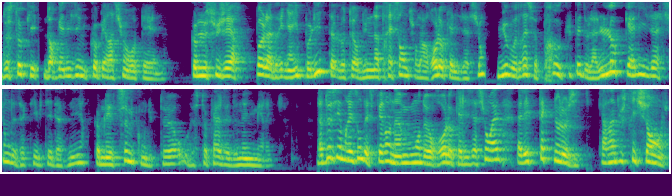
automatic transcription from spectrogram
de stocker, d'organiser une coopération européenne. Comme le suggère Paul-Adrien Hippolyte, l'auteur d'une note récente sur la relocalisation, mieux vaudrait se préoccuper de la localisation des activités d'avenir, comme les semi-conducteurs ou le stockage des données numériques. La deuxième raison d'espérer en un mouvement de relocalisation, elle, elle est technologique, car l'industrie change.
